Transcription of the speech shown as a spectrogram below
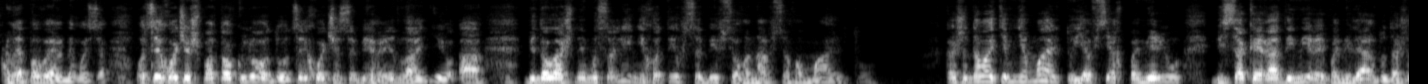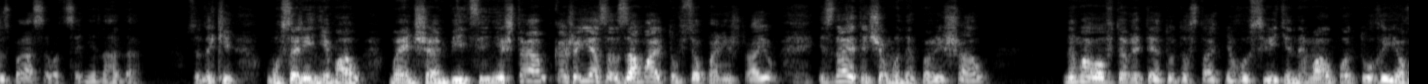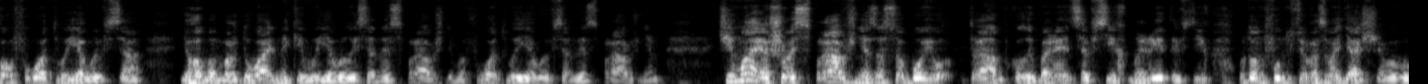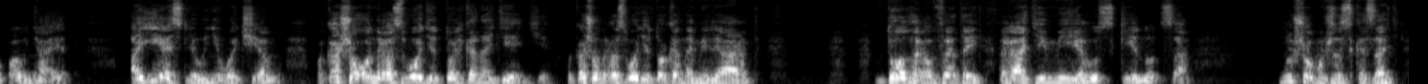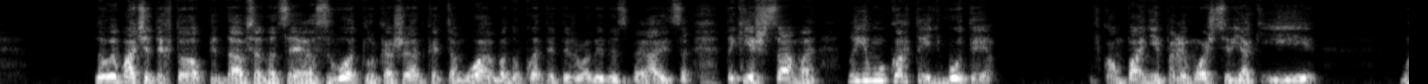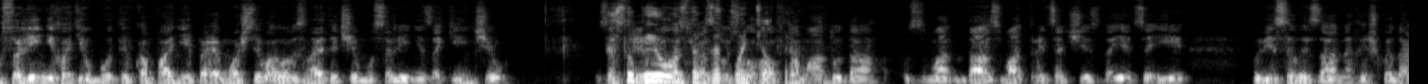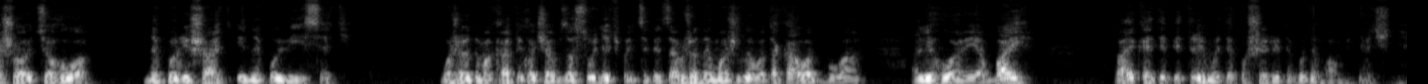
Але повернемося. Оцей хоче шматок льоду, оцей хоче собі Гренландію, а бідолашний Муссоліні хотів собі всього-навсього Мальту. Каже, давайте мне Мальту, я всех помирю, без всякой рады мира и по миллиарду даже сбрасываться не надо. Все-таки Муссоліні мав менше амбіцій, ніж Трамп. Каже, я за, Мальту все порішаю. І знаєте, чому не порішав? Не мав авторитету достатнього в світі, не мав потуги. Його флот виявився, його бомбардувальники виявилися несправжніми, флот виявився несправжнім. Чи має щось справжнє за собою Трамп, коли береться всіх мирити, всіх, вот он функцию разводящего выполняет. А если у него чем? Пока что он разводит только на деньги. Пока что он разводит только на миллиард долларов в этой раді миру скинуться. Ну, що можна сказати? Ну, ви бачите, хто піддався на цей розвод, Лукашенко, там Орбан, ну платити ж вони не збираються. Такі ж саме, ну йому кортить бути в компанії переможців, як і Муссоліні хотів бути в компанії переможців, але ви знаєте, чим Муссоліні закінчив? Он з французького автомату, да, з МАТ, да, з МАТ 36, здається, і повісили за ноги. Шкода, що цього не порішать і не повісять. Може, демократи хоча б засудять, в принципі, це вже неможливо. Така от була алегорія. Бай. Лайкайте, підтримуйте, поширюйте, будемо вам вдячні.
